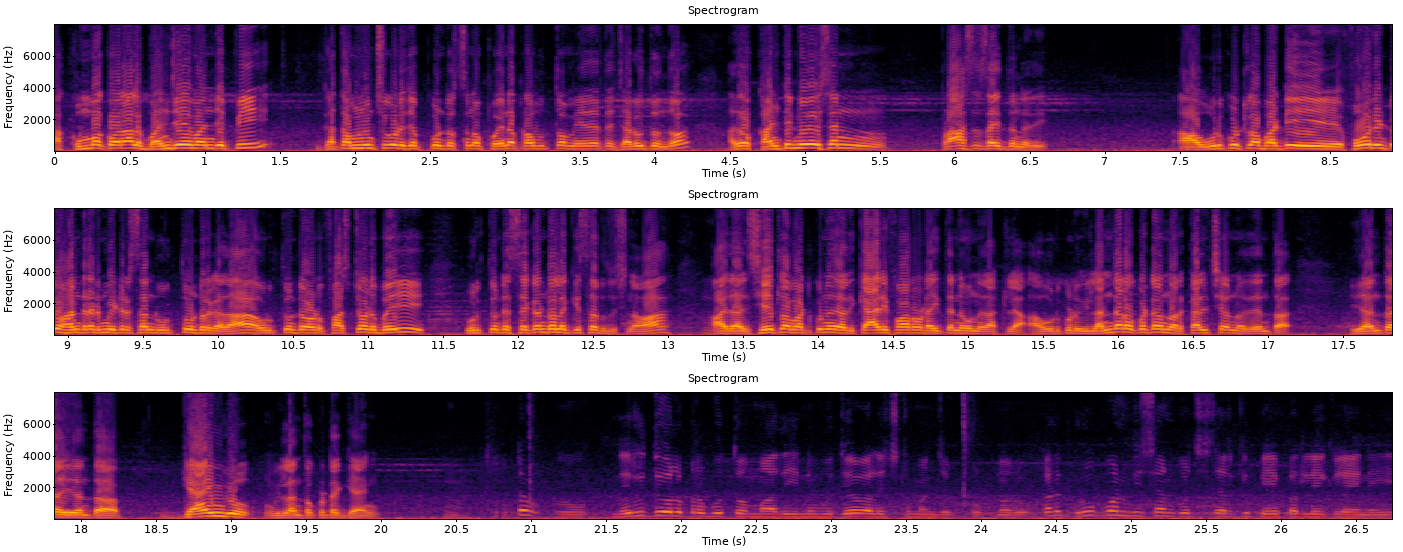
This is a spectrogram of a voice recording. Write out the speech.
ఆ కుంభకోణాలు బంద్ చేయమని చెప్పి గతం నుంచి కూడా చెప్పుకుంటూ వస్తున్నాం. పోయిన ప్రభుత్వం ఏదైతే జరుగుతుందో అది కంటిన్యూషన్ ప్రాసెస్ అవుతున్నది. ఆ ఉరుకుట్ల బట్టి ఫోర్ ఇంటూ హండ్రెడ్ మీటర్స్ అని ఉరుకుతుంటారు కదా ఉరుకుతుంటే వాడు ఫస్ట్ వాడు పోయి ఉరుకుతుంటే సెకండ్ వాళ్ళకి ఇస్తారు చూసినావా? అది అది చేతిలో పట్టుకునేది అది క్యారీ ఫార్వర్డ్ అయితేనే ఉన్నది అట్లా. ఆ ఉరుకుడు వీళ్ళందరూ ఒకటే ఉన్నారు కలిసి ఉన్నది ఎంత ఇదంతా ఇదంతా గ్యాంగ్ వీళ్ళంతా ఒకటే గ్యాంగ్ నిరుద్యోగుల ప్రభుత్వం మాది ఇన్ని ఉద్యోగాలు ఇష్టమని చెప్పుకుంటున్నారు. కానీ గ్రూప్ వన్ విషయానికి వచ్చేసరికి పేపర్ లీక్లు అయినాయి.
